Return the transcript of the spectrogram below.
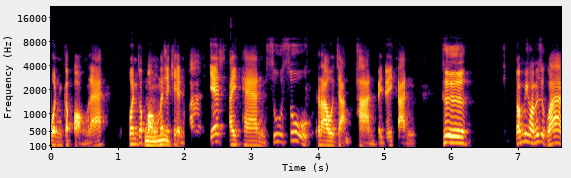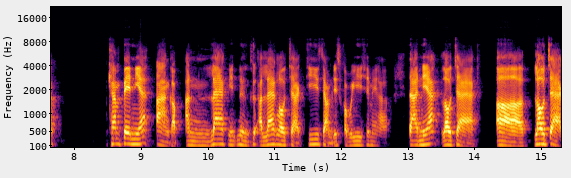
บนกระป๋องและ บนกระป๋องอืมมันจะเขียนว่า Yes I Can สู้ๆเราจะผ่านไปด้วยกัน คือก็มีความรู้สึกว่าแคมเปญเนี้ยต่างกับอันแรกนิดนึง คืออันแรกเราแจกที่สยาม Discovery ใช่ไหมครับ แต่อันเนี้ยเราแจกเอ่อเราแจก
